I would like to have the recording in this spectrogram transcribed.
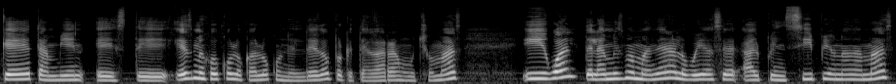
que también este, es mejor colocarlo con el dedo porque te agarra mucho más. igual, de la misma manera lo voy a hacer al principio nada más.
